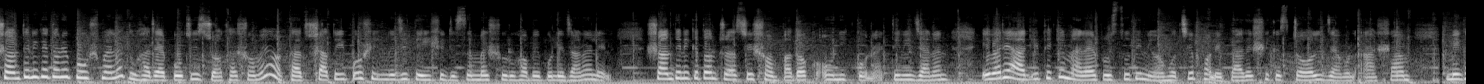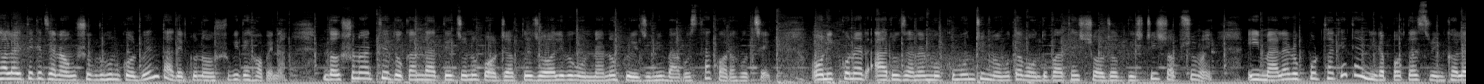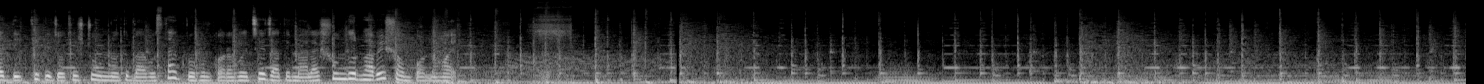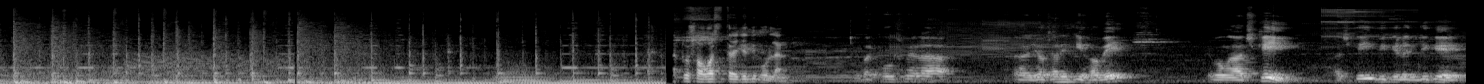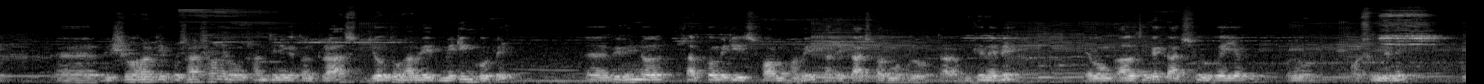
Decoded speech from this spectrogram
শান্তিনিকেতনে পৌষ মেলা দু হাজার পঁচিশ যথাসময়ে, অর্থাৎ সাতই পৌষ ইংরেজি তেইশে ডিসেম্বর শুরু হবে বলে জানালেন শান্তিনিকেতন ট্রাস্টের সম্পাদক অনিক কোনার। তিনি জানান, এবারে আগে থেকে মেলার প্রস্তুতি নেওয়া হচ্ছে, ফলে প্রাদেশিক স্টল যেমন আসাম, মেঘালয় থেকে যারা অংশগ্রহণ করবেন, তাদের কোনো অসুবিধে হবে না। দর্শনার্থী, দোকানদারদের জন্য পর্যাপ্ত জল এবং অন্যান্য প্রয়োজনীয় ব্যবস্থা করা হচ্ছে। অনিক কোনার আরও জানান, মুখ্যমন্ত্রী মমতা বন্দ্যোপাধ্যায়ের সজগ দৃষ্টি সবসময় এই মেলার ওপর থাকে, তাই নিরাপত্তা শৃঙ্খলার দিক থেকে যথেষ্ট উন্নত ব্যবস্থা গ্রহণ করা হয়েছে যাতে মেলা সুন্দরভাবে সম্পন্ন হয়। একটু সহজতায় যদি বলেন। এবার পৌষ মেলা আহ, যথারীতি হবে এবং আজকেই আজকেই বিকেলের দিকে বিশ্বভারতী প্রশাসন এবং শান্তিনিকেতন ট্রাস্ট যৌথভাবে মিটিং করবে। বিভিন্ন সাব কমিটিস ফর্ম হবে, তাদের কাজকর্মগুলো তারা বুঝে নেবে এবং কাল থেকে কাজ শুরু হয়ে যাবে, কোনো অসুবিধা নেই।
